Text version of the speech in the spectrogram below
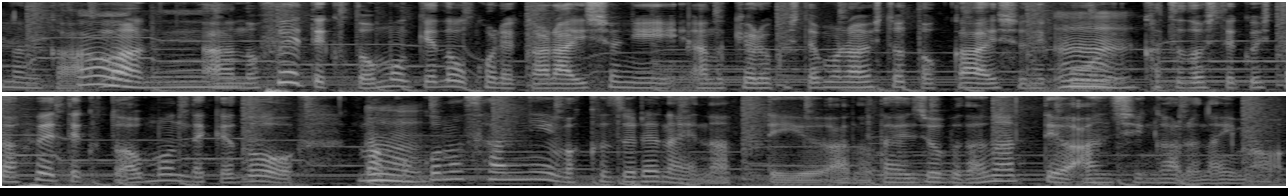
なんか、ね。まああの増えていくと思うけどこれから一緒にあの協力してもらう人とか一緒にこう、うん。活動していく人は増えていくとは思うんだけど、まあうん。ここの3人は崩れないなっていうあの大丈夫だなっていう安心があるな今は。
